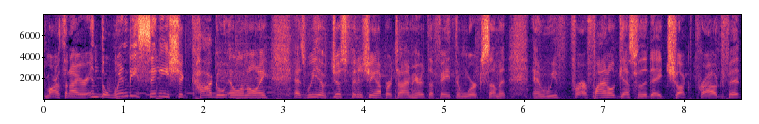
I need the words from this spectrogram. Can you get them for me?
Martha and I are in the Windy City, Chicago, Illinois, as we have just finishing up our time here at the Faith and Work Summit. And we've, for our final guest for the day, Chuck Proudfit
